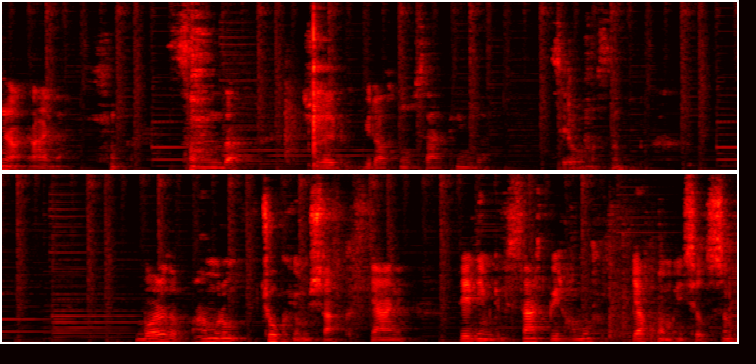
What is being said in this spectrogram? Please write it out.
Ya aynen. Sonunda. Bir- biraz un serpeyim de şey olmasın. Bu arada hamurum çok yumuşak. Yani dediğim gibi sert bir hamur yapmamaya çalışın.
